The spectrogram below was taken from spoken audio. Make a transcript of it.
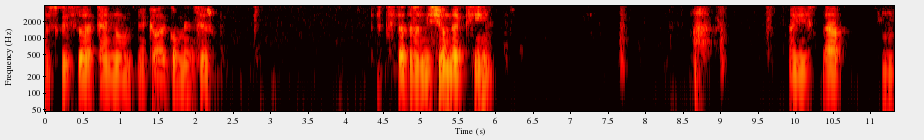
Es que esto de acá no me acaba de convencer. Es que esta transmisión de aquí... Ahí está. Mm.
